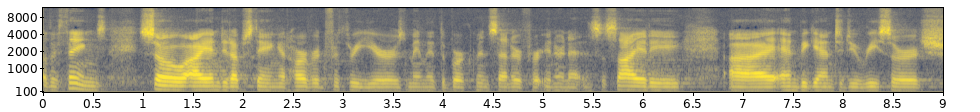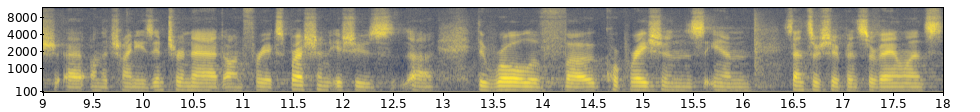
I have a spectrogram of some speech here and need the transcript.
other things. So I ended up staying at Harvard for three years, mainly at the Berkman Center for Internet and Society, uh, and began to do research uh, on the Chinese internet, on free expression issues, uh, the role of uh, corporations in censorship and surveillance,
